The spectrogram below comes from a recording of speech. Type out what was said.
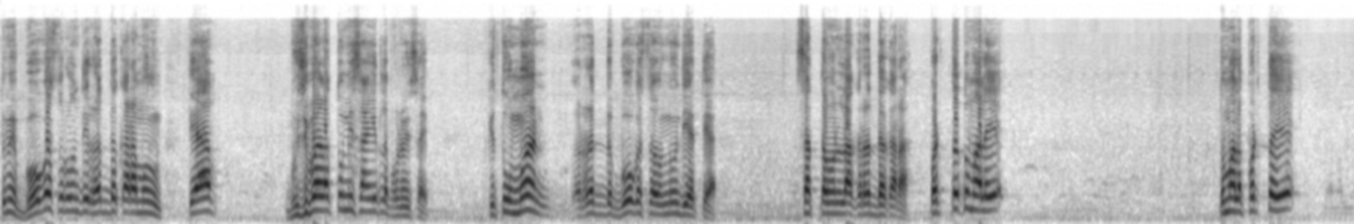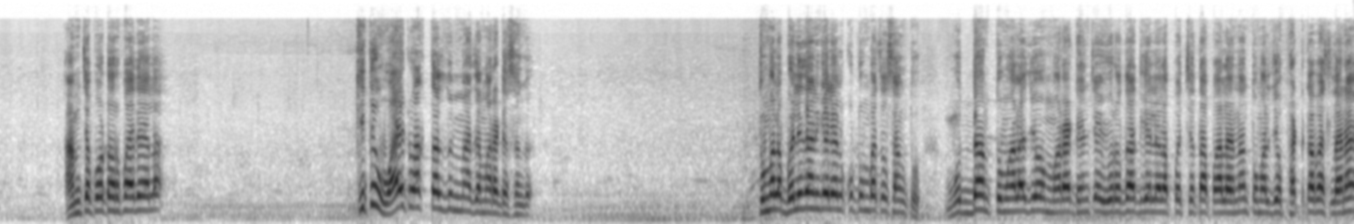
तुम्ही बोगस नोंदी रद्द करा म्हणून त्या भुजबळात तुम्ही सांगितलं फडणवीस साहेब की तू म्हण रद्द बोगस नोंदी आहेत त्या. सत्तावन्न लाख रद्द करा. पटतं तुम्हाला हे? तुम्हाला पटतं हे? आमच्या पोटावर फायदा याला किती वाईट वागताल तुम्ही माझ्या मराठ्या संघ? तुम्हाला बलिदान गेलेलं कुटुंबाचं सांगतो. मुद्दाम तुम्हाला जेव्हा मराठ्यांच्या विरोधात गेलेला पश्चाताप आला ना तुम्हाला जेव्हा फटका बसला ना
